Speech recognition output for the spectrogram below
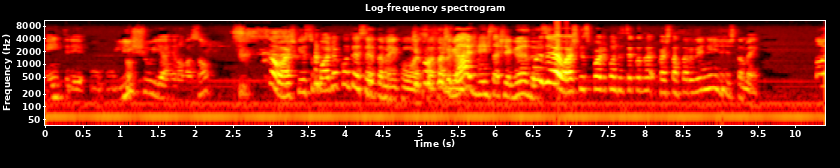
entre o, o lixo e a renovação. Não, acho que isso pode acontecer também com Que as tartarugas profundidade a gente tá chegando? Pois é, eu acho que isso pode acontecer com com as tartarugas ninjas também. Então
